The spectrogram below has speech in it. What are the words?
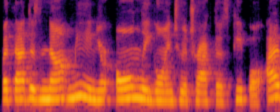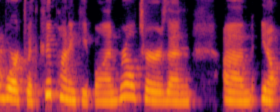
but that does not mean you're only going to attract those people. I've worked with couponing people and realtors and um, you know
